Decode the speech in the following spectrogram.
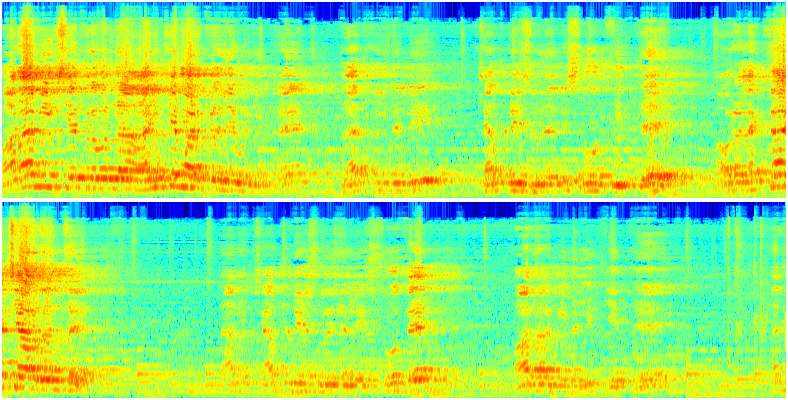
ಬಾದಾಮಿ ಕ್ಷೇತ್ರವನ್ನ ಆಯ್ಕೆ ಮಾಡ್ಕೊಳ್ಳದೆ ಹೋಗಿದ್ರೆ ರಾಜಕೀಯದಲ್ಲಿ ಚಾಮುಂಡೇಶ್ವರದಲ್ಲಿ ಸೋತಿದ್ದೆ ಅವರ ಲೆಕ್ಕಾಚಾರದಂತೆ ನಾನು ಚಾಮುಂಡೇಶ್ವರಿನಲ್ಲಿ ಸೋತೆ, ಬಾದಾಮಿನಲ್ಲಿ ಗೆದ್ದೆ. ನಾನು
